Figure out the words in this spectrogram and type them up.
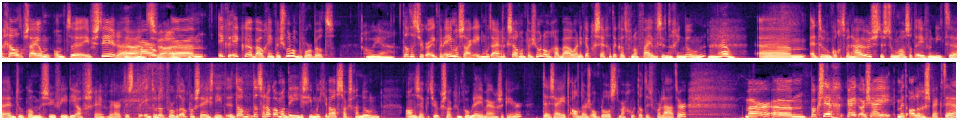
geld opzij om, om te investeren. Ja, maar is wel- ehm, ik, ik bouw geen pensioen op bijvoorbeeld. oh ja. Dat is natuurlijk, ik ben eenmanszaak. Ik moet eigenlijk zelf een pensioen om gaan bouwen. En ik heb gezegd dat ik dat vanaf 25 ging doen. Nou. Ehm, en toen kochten we een huis, dus toen was dat even niet. eh, en toen kwam mijn SUVI die afgeschreven werd. Dus ik doe dat bijvoorbeeld ook nog steeds niet. Dat, dat zijn ook allemaal dingetjes die moet je wel straks gaan doen. Anders heb je natuurlijk straks een probleem ergens een keer. Tenzij je het anders oplost. Maar goed, dat is voor later. Maar ehm, wat ik zeg, kijk, als jij met alle respect, hè,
